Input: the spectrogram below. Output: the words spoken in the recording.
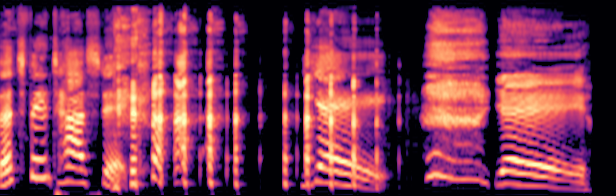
That's fantastic. Yay. Yay!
